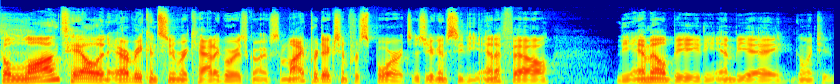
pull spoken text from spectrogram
The long tail in every consumer category is growing. So my prediction for sports is you're going to see the NFL, the MLB, the NBA going to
